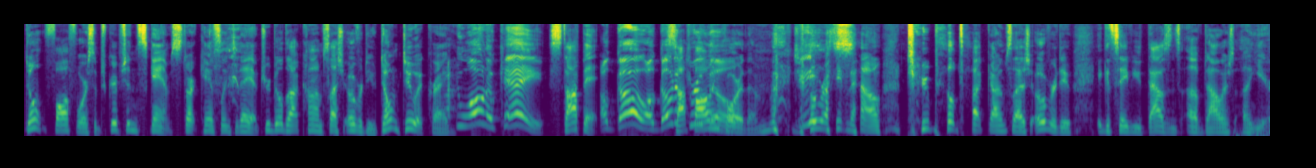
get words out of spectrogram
Don't fall for subscription scams. Start canceling today at truebill.com slash overdue. Don't do it, Craig. You won't, okay. Stop it. I'll go. I'll go Stop to falling Truebill. for them. Go right now, truebill.com slash overdue. It could save you thousands of dollars a year.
